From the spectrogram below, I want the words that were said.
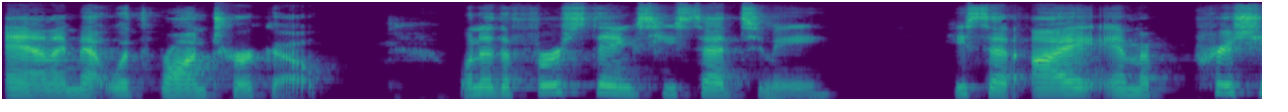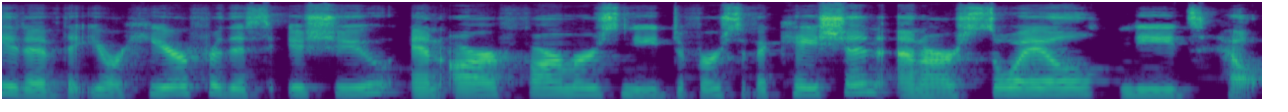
and I met with Ron Turco, one of the first things he said to me, he said, I am appreciative that you're here for this issue and our farmers need diversification and our soil needs help.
